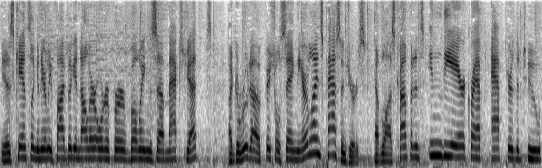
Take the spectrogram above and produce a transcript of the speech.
is canceling a nearly $5 billion order for Boeing's uh, MAX jets. A Garuda official saying the airline's passengers have lost confidence in the aircraft after the two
